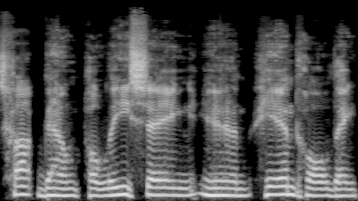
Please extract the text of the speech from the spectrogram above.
top down policing and hand holding.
